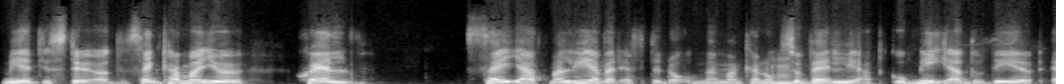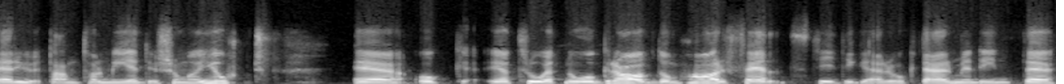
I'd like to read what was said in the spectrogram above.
mediestöd. Sen kan man ju själv säga att man lever efter dem, men man kan också mm. välja att gå med och det är ju ett antal medier som har gjort. Eh, och jag tror att några av dem har fällts tidigare och därmed inte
